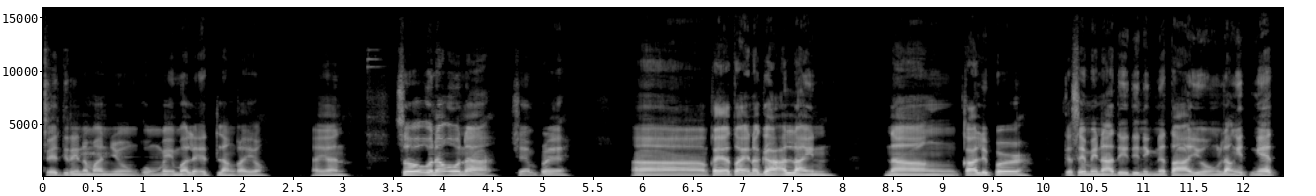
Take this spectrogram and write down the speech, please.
Pwede rin naman yung kung may maliit lang kayo. Ayan. So unang-una, syempre, ah kaya tayo nag-align ng caliper kasi may nadidinig na tayong langit-ngit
